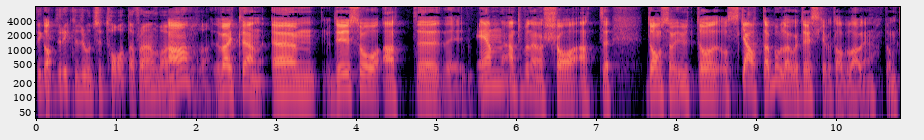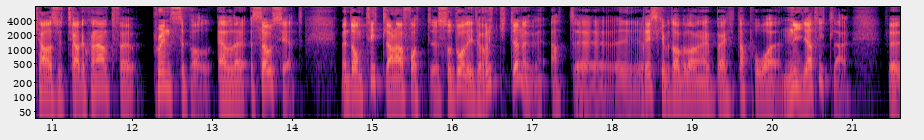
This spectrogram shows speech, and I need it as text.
Fick du ett riktigt roligt citat där från honom? Ja, verkligen. Um, det är så att uh, en entreprenör sa att de som är ute och, och scoutar bolag och riskkapitalbolagen, de kallas ju traditionellt för principal eller associate. Men de titlarna har fått så dåligt rykte nu att eh, riskkapitalbolagen har börjat hitta på nya titlar. För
